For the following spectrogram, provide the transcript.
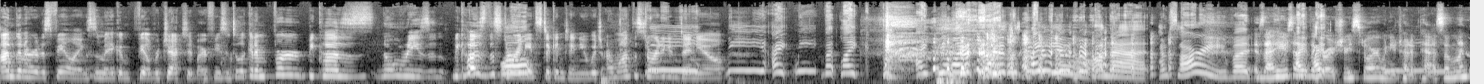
I'm gonna hurt his feelings and make him feel rejected by refusing to look at him for because no reason because the story Well- needs to continue, which I want the story to continue. Me, I, me, but like, I feel like I just fight you on that. I'm sorry, but Is that how you sound I- at the I- grocery store when you try to pass someone?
